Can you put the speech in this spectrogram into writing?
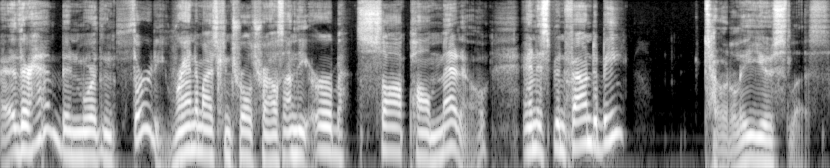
Uh, there have been more than 30 randomized control trials on the herb saw palmetto, and it's been found to be totally useless.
